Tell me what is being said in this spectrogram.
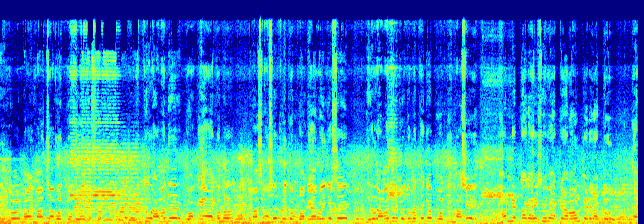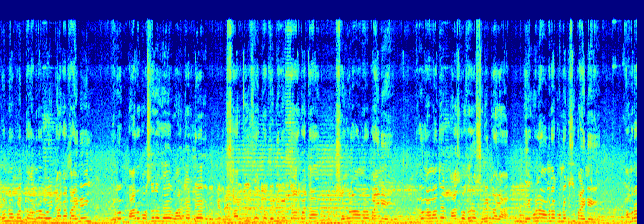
দীর্ঘ নয় মাস যাবৎ বন্ধ হয়ে গেছে। কিন্তু আমাদের বকেয়া এখনও পাঁচ মাসের বেতন বকেয়া রয়ে গেছে এবং আমাদের বেতনের থেকে প্রতি মাসে হান্ড্রেড টাকা হিসেবে একটা অ্যামাউন্ট কেটে রাখতো। এখনও পর্যন্ত আমরা ওই টাকা পাই নেই এবং বারো বছরে যে ওয়ার্কারদের সার্ভিস একটা বেনিফিট দেওয়ার কথা, সেগুলো আমরা পাই নেই। এবং আমাদের পাঁচ বছরের ছুটির টাকা, এগুলো আমরা কোনো কিছু পাই নেই। আমরা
